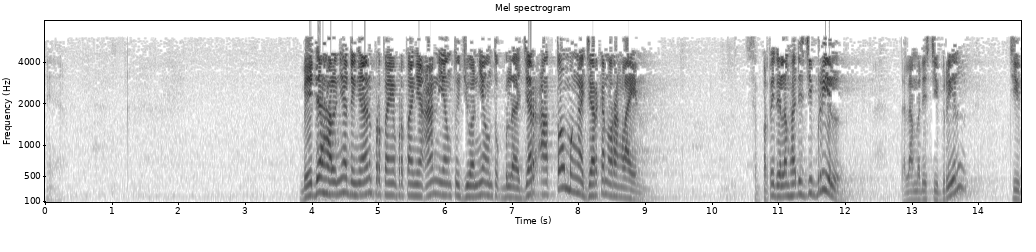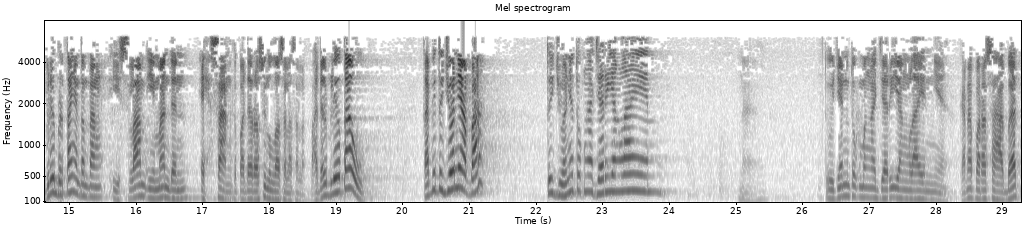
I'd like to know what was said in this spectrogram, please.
Ya. Beda halnya dengan pertanyaan-pertanyaan yang tujuannya untuk belajar atau mengajarkan orang lain. Seperti dalam hadis Jibril. Dalam hadis Jibril, Jibril bertanya tentang Islam, iman dan ihsan kepada Rasulullah sallallahu alaihi wasallam. Padahal beliau tahu. Tapi tujuannya apa? Tujuannya untuk mengajari yang lain. Nah, tujuan untuk mengajari yang lainnya. Karena para sahabat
